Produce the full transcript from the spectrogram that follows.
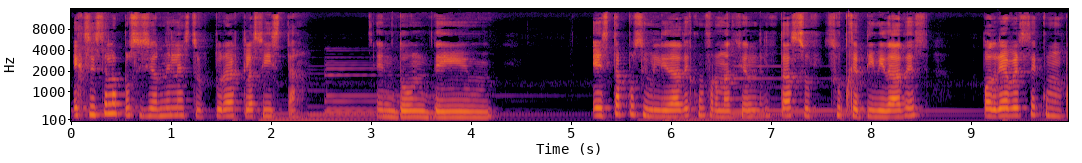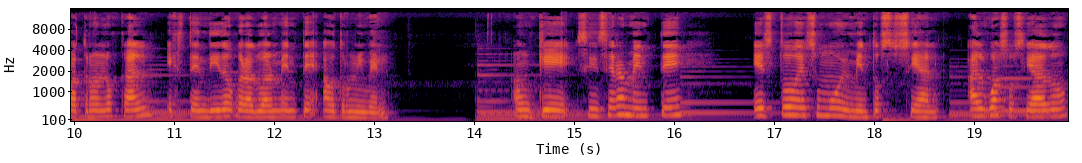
existe la posición en la estructura clasista, en donde esta posibilidad de conformación de estas subjetividades podría verse como patrón local extendido gradualmente a otro nivel aunque sinceramente esto es un movimiento social, algo asociado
